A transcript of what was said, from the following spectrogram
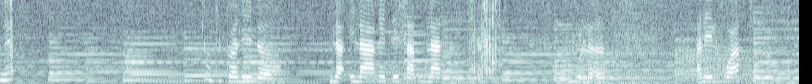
Oh, tu peux aller le... Il a, il a arrêté sa roulade. tu veux le... aller le voir, tu peux.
